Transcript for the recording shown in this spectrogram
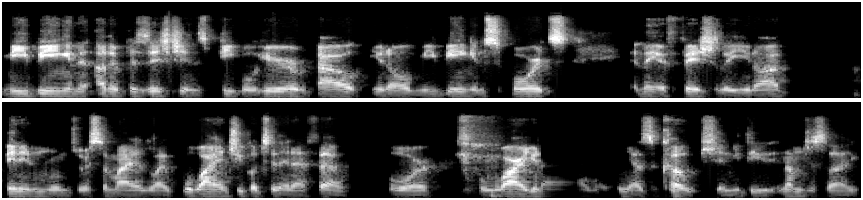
me being in other positions, people hear about you know me being in sports, and they officially you know I've been in rooms where somebody's like, well, why didn't you go to the NFL, or, or why are you not working as a coach? And, you, and I'm just like.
